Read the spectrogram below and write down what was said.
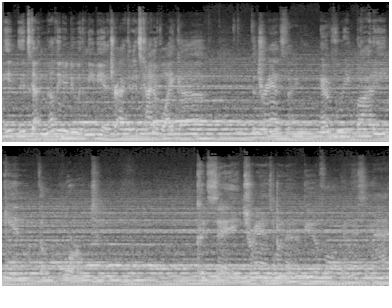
like it, it's got nothing to do with me being attracted. It's kind of like uh, the trans thing. Everybody in the world could say trans women are beautiful and this and that,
